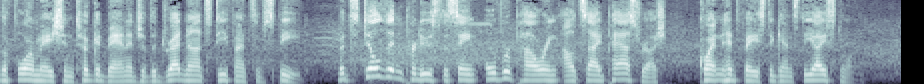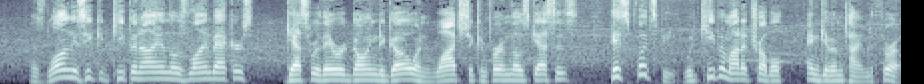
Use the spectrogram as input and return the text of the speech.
The formation took advantage of the Dreadnaught's defensive speed, but still didn't produce the same overpowering outside pass rush Quentin had faced against the Ice Storm. As long as he could keep an eye on those linebackers, guess where they were going to go, and watch to confirm those guesses, his foot speed would keep him out of trouble and give him time to throw.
